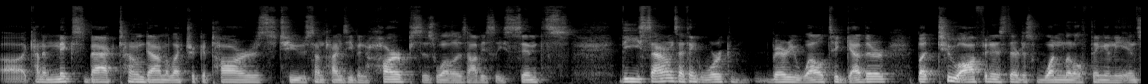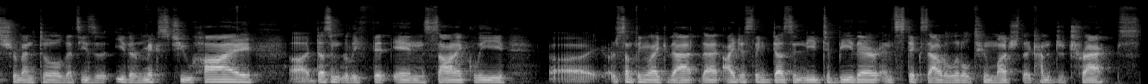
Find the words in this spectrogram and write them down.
uh, kind of mixed back, toned down electric guitars to sometimes even harps, as well as obviously synths. The sounds I think work very well together, but too often is there just one little thing in the instrumental that's either mixed too high, uh, doesn't really fit in sonically, uh, or something like that that I just think doesn't need to be there and sticks out a little too much that kind of detracts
